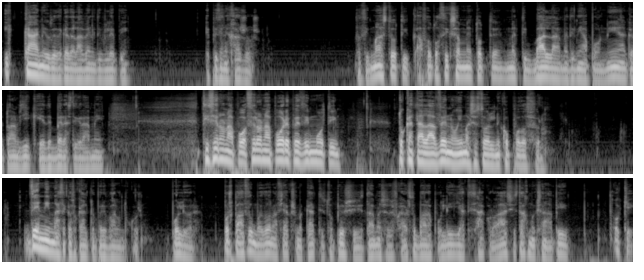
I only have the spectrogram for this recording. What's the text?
ή κάνει ότι δεν καταλαβαίνει τι βλέπει επειδή είναι χαζός. Θα θυμάστε ότι αυτό το θίξαμε τότε με την μπάλα, με την Ιαπωνία και το αν βγήκε και δεν πέρασε τη γραμμή. Τι θέλω να πω, θέλω να πω ρε παιδί μου ότι το καταλαβαίνω, είμαστε στο ελληνικό ποδόσφαιρο. Δεν είμαστε και στο καλύτερο περιβάλλον του κόσμου. Πολύ ωραία. Προσπαθούμε εδώ να φτιάξουμε κάτι το οποίο συζητάμε. Σας ευχαριστώ πάρα πολύ για τις ακροάσεις. Τα έχουμε ξαναπεί. Ok. Okay.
